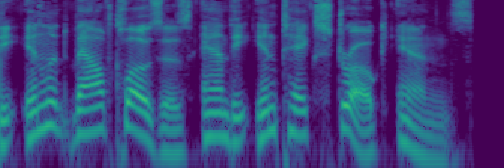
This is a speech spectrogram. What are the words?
the inlet valve closes, and the intake stroke ends.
